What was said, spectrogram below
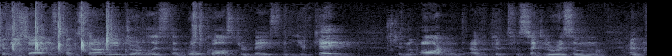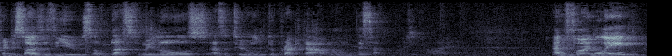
Khadija is a Pakistani journalist and broadcaster based in the UK. She's an ardent advocate for secularism and criticizes the use of blasphemy laws as a tool to crack down on dissent. And finally,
